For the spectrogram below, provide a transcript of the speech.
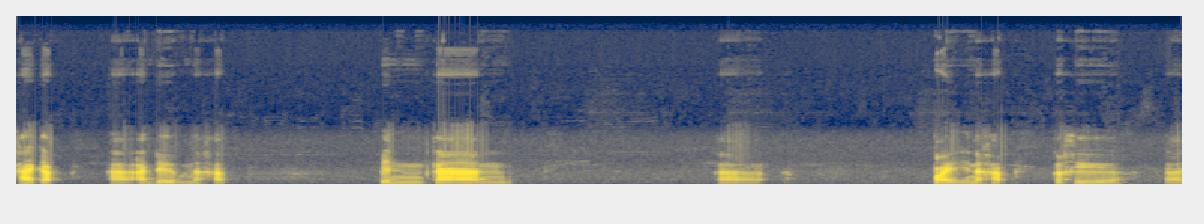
คล้ายกับอ,อันเดิมนะครับ เป็นการาปล่อยนะครับ ก็คืออ่า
